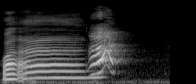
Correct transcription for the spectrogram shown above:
晚安。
